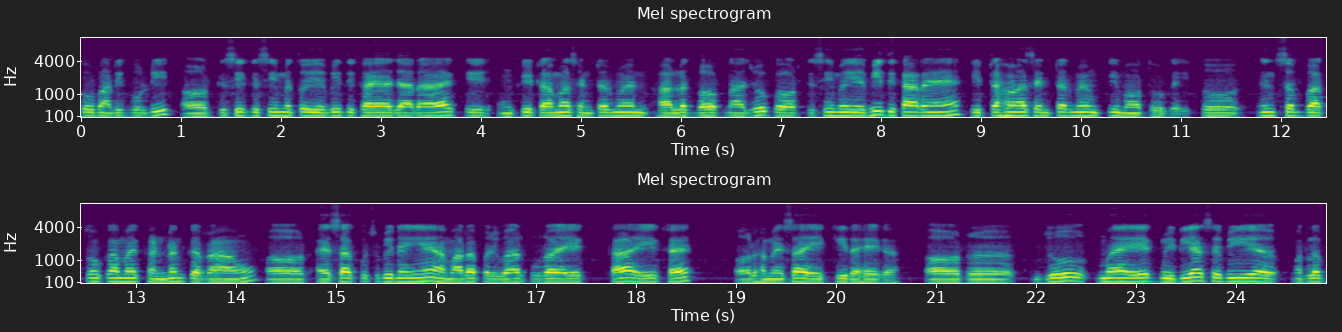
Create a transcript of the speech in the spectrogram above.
को मारी गोली और किसी किसी में तो ये भी दिखाया जा रहा है कि उनकी ट्रामा सेंटर में हालत बहुत नाजुक और किसी में ये भी दिखा रहे हैं कि ट्रामा सेंटर में उनकी मौत हो गई। तो इन सब बातों का मैं खंडन कर रहा हूँ और ऐसा कुछ भी नहीं है। हमारा परिवार पूरा एक था, एक है और हमेशा एक ही रहेगा। और, जो मैं एक मीडिया से भी मतलब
